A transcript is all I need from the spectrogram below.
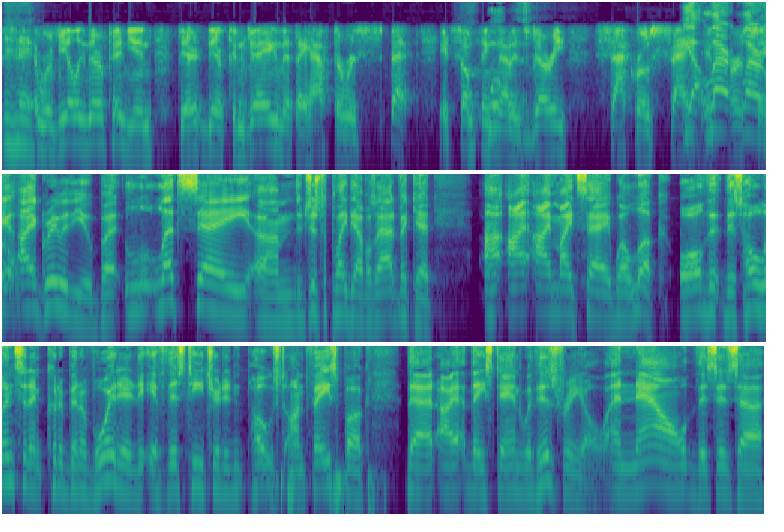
mm-hmm. revealing their opinion, they're, they're conveying that they have to respect it's something well, that is very sacrosanct. Yeah, Larry, Larry, I agree with you. But l- let's say, um, just to play devil's advocate, I, I, might say, well, look, all the, this whole incident could have been avoided if this teacher didn't post on Facebook that I, they stand with Israel. And now this is a,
